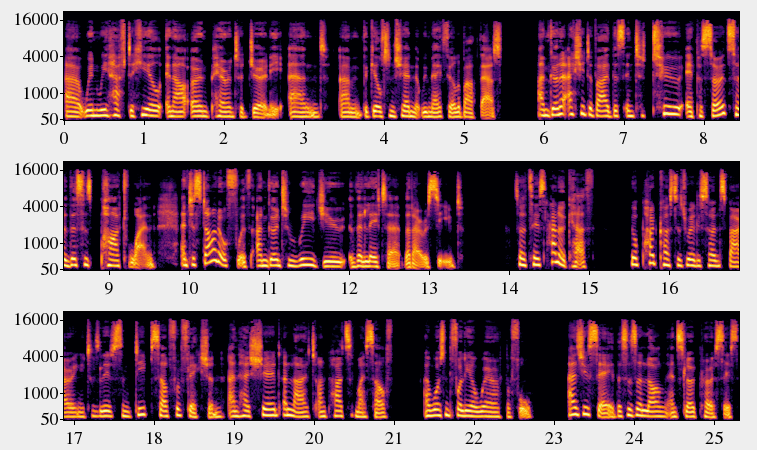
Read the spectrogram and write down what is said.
uh, when we have to heal in our own parenthood journey and um, the guilt and shame that we may feel about that. I'm going to actually divide this into two episodes. So this is part one. And to start off with, I'm going to read you the letter that I received. So it says, Hello, Cath. Your podcast is really so inspiring. It has led to some deep self reflection and has shed a light on parts of myself I wasn't fully aware of before. As you say, this is a long and slow process.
